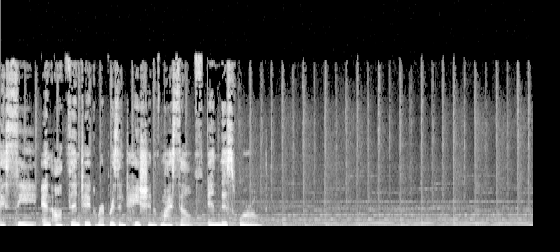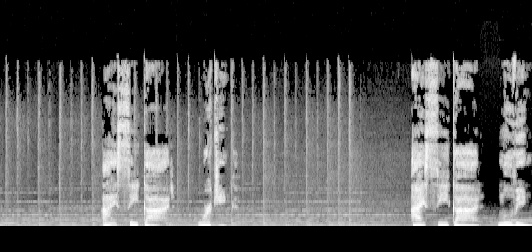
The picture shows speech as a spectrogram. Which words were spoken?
I see an authentic representation of myself in this world. I see God working. I see God moving.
